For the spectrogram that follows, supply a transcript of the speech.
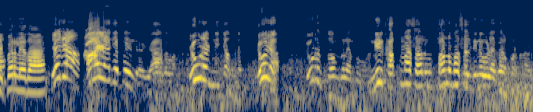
చెప్పారు లేదా? ఏదా వాళ్ళే చెప్పిందిరా. యాదవ ఎవరు నీ చెప్తా ఎవరా? ఎవరు దొంగలు ఎంపలు? నేను కప్ప మసాలు తొండ మసాలు తినేవాళ్ళ కనపడుతున్నాడు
